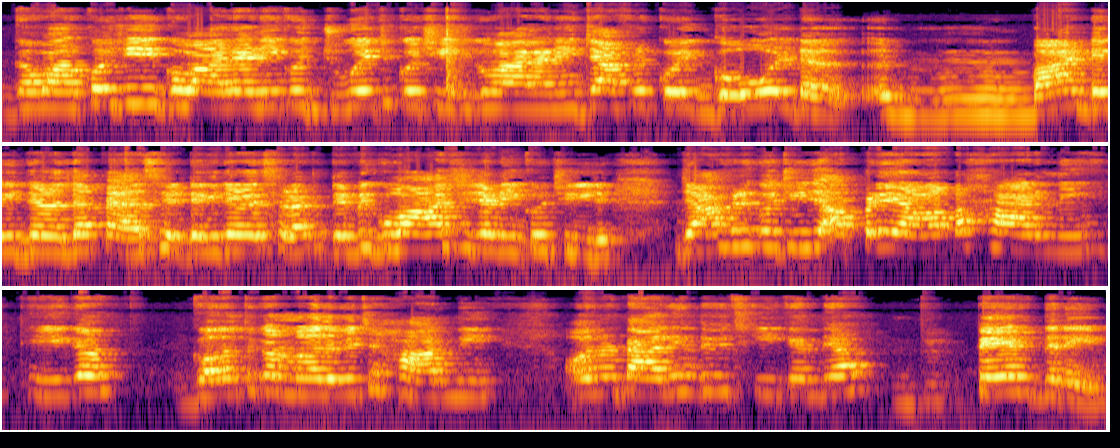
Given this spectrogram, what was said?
ਗਵਾ, ਕੋਈ ਚੀਜ਼ ਗਵਾ ਲੈਣੀ, ਕੋਈ ਜੂਏ 'ਚ ਕੋਈ ਚੀਜ਼ ਗਵਾ ਲੈਣੀ ਜਾਂ ਫਿਰ ਕੋਈ 골ਡ ਬਾਹਰ ਡਿੱਗ ਜਾਣਾ ਜਾਂ ਪੈਸੇ ਡਿੱਗ ਜਾਣੇ ਸੜਕ ਤੇ ਵੀ ਗਵਾਚ ਜਾਣੀ ਕੋਈ ਚੀਜ਼ ਜਾਂ ਫਿਰ ਕੋਈ ਚੀਜ਼ ਆਪਣੇ ਆਪ ਹਾਰਨੀ, ਠੀਕ ਆ? ਗਲਤ ਕੰਮਾਂ ਦੇ ਵਿੱਚ ਹਾਰਨੀ। ਔਰ ਇਟਾਲੀਅਨ ਦੇ ਵਿੱਚ ਕੀ ਕਹਿੰਦੇ ਆ? ਪੇਰਦਰੇ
